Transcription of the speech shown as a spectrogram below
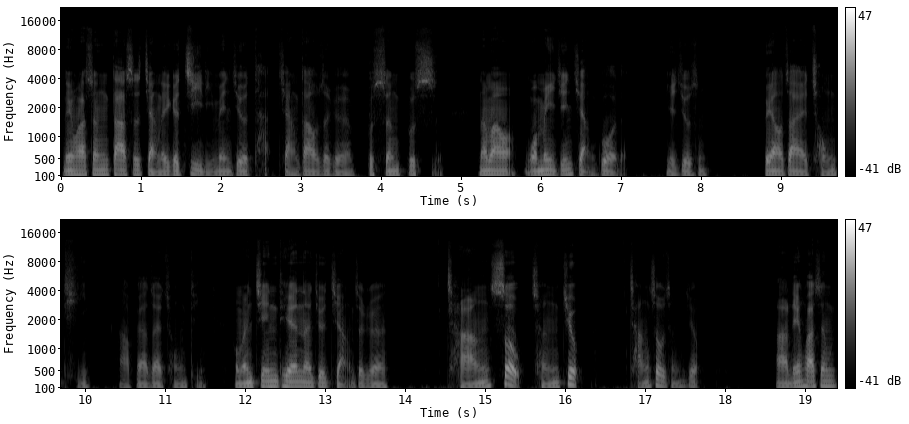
莲花生大师讲了一个记，里面就谈讲到这个不生不死。那么我们已经讲过的，也就是不要再重提啊，不要再重提。我们今天呢就讲这个长寿成就，长寿成就啊，莲花生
